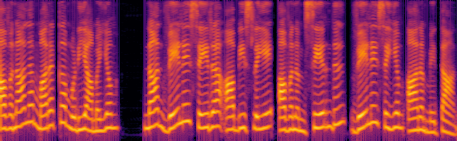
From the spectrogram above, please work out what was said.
அவனால மறக்க முடியாமையும் நான் வேலை செய்ற ஆபீஸ்லயே அவனும் சேர்ந்து வேலை செய்யும் ஆரம்பித்தான்.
